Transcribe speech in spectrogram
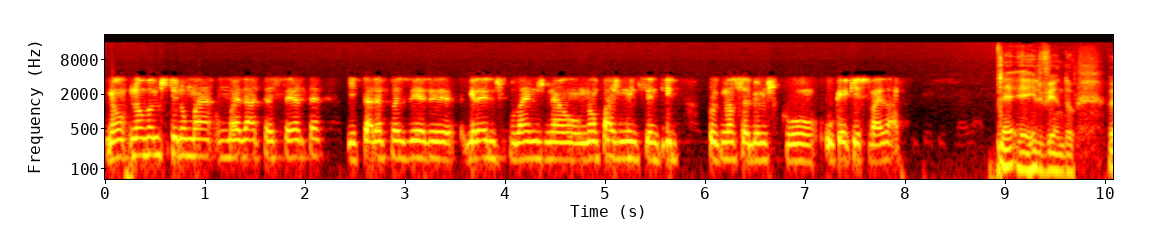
não, não vamos ter uma, uma data certa e estar a fazer eh, grandes planos não, não faz muito sentido, porque não sabemos com, o que é que isso vai dar. É, é ir vendo. Eh,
